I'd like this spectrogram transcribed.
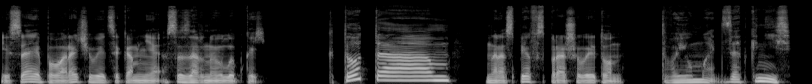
Исая поворачивается ко мне с озорной улыбкой. «Кто там?» нараспев спрашивает он. «Твою мать, заткнись!»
